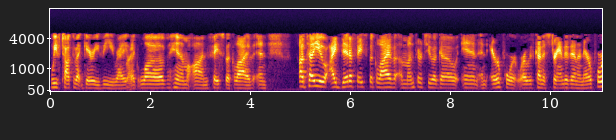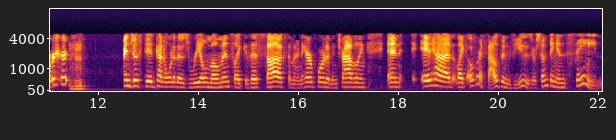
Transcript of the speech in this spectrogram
we've talked about Gary Vee, right? Right. Like, love him on Facebook Live. And I'll tell you, I did a Facebook Live a month or two ago in an airport where I was kind of stranded in an airport. Mm-hmm. and just did kind of one of those real moments like this sucks i'm in an airport i've been traveling and it had like over a thousand views or something insane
